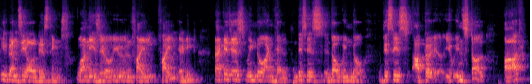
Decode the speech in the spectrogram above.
you can see all these things. One is you you will file file edit packages window and help. This is the window. This is after you install R,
